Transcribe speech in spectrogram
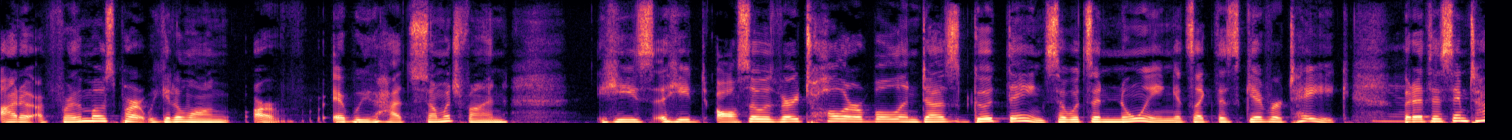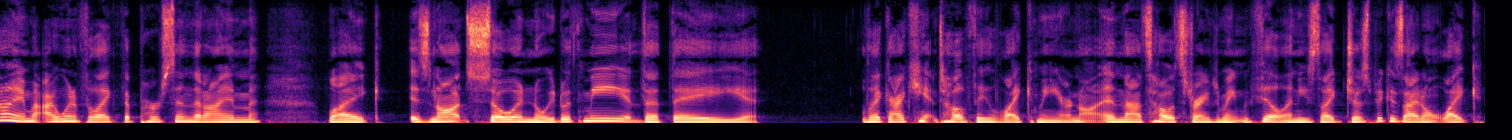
I don't for the most part we get along our we've had so much fun. He's he also is very tolerable and does good things. So it's annoying. It's like this give or take. But at the same time, I want to feel like the person that I'm like is not so annoyed with me that they like I can't tell if they like me or not. And that's how it's starting to make me feel. And he's like, just because I don't like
